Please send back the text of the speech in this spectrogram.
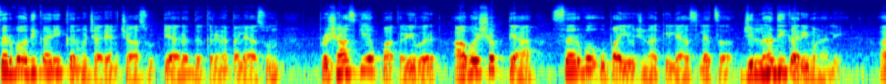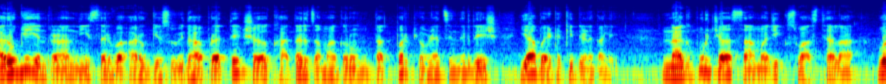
सर्व अधिकारी कर्मचाऱ्यांच्या सुट्ट्या रद्द करण्यात आल्या असून प्रशासकीय पातळीवर आवश्यक त्या सर्व उपाययोजना केल्या असल्याचं जिल्हाधिकारी म्हणाले. आरोग्य यंत्रणांनी सर्व आरोग्य सुविधा प्रत्यक्ष खातर जमा करून तत्पर ठेवण्याचे निर्देश या बैठकीत देण्यात आले. नागपूरच्या सामाजिक स्वास्थ्याला व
